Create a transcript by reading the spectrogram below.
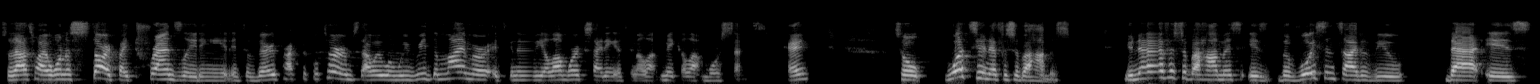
So that's why I want to start by translating it into very practical terms. That way, when we read the Maimer, it's going to be a lot more exciting. It's going to make a lot more sense. Okay? So, what's your Nefesh Bahamis? Your nefesh bahamis is the voice inside of you that is,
